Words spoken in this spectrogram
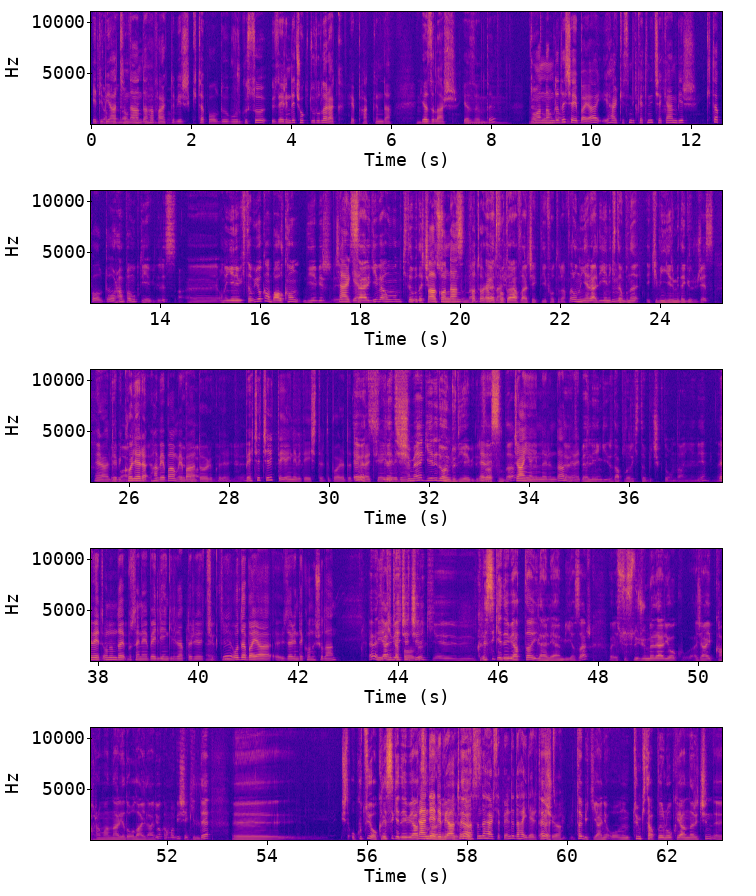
edebiyatından daha farklı, daha farklı bir kitap olduğu vurgusu üzerinde çok durularak hep hakkında hmm. yazılar yazıldı. Hmm. Evet, o, anlamda o anlamda da şey bayağı herkesin dikkatini çeken bir kitap oldu. Orhan Pamuk diyebiliriz. Ee, onun yeni bir kitabı yok ama Balkon diye bir e, sergi, sergi ve ama onun kitabı da çıktı Balkondan sonrasından. fotoğraflar. Evet fotoğraflar çektiği fotoğraflar. Onun herhalde yeni hmm. kitabını 2020'de göreceğiz. Herhalde veba bir kolera, diye, ha veba, veba, veba doğru kolera. Diye. Behçet Çelik de yayın evi değiştirdi bu arada değil evet, mi? Evet iletişime geri döndü diyebiliriz evet, aslında. Can ee, yayınlarından. Evet, evet. Belleğin Girdapları kitabı çıktı ondan yeni. Evet ee, onun da bu sene Belleğin Girdapları çıktı. Evet, o da bayağı üzerinde konuşulan Evet bir yani Behçet Çelik e, klasik edebiyatta ilerleyen bir yazar. Böyle süslü cümleler yok, acayip kahramanlar ya da olaylar yok ama bir şekilde e, işte okutuyor. O klasik edebiyatın Kendi edebiyatını evet. aslında her seferinde daha ileri taşıyor. Evet tabii ki yani onun tüm kitaplarını okuyanlar için e,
